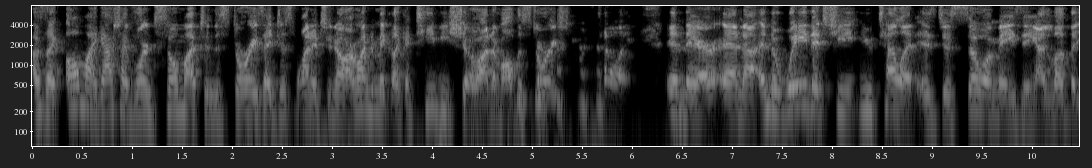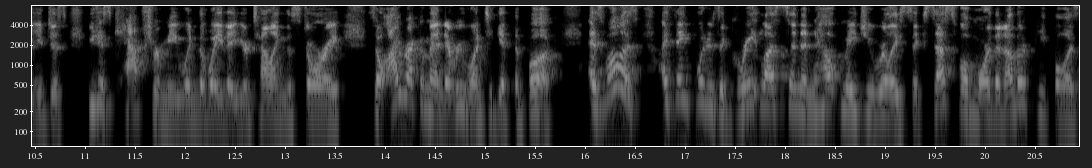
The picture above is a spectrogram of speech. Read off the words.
I was like, "Oh my gosh, I've learned so much in the stories. I just wanted to know. I wanted to make like a TV show out of all the stories she was telling." In there. And uh, and the way that she you tell it is just so amazing. I love that you just you just capture me when the way that you're telling the story. So i recommend everyone to get the book as well as i think what is a great lesson and help made you really successful more than other people is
